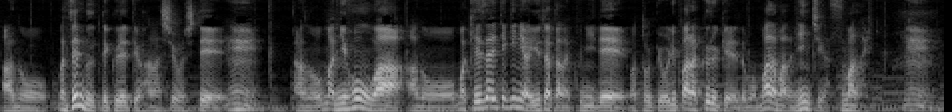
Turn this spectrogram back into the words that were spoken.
あの、まあ、全部売ってくれっていう話をして、うん。あの、まあ、日本は、あの、まあ、経済的には豊かな国で、まあ、東京オリパラ来るけれども、まだまだ認知が進まないと。うん。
